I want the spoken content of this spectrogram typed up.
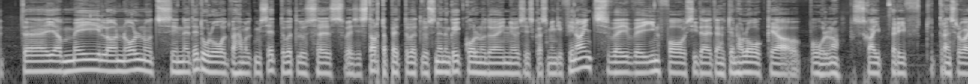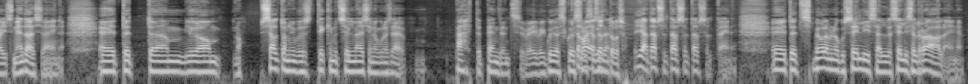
et äh, ja meil on olnud siin need edulood vähemalt, mis ettevõtluses või siis startup ettevõtluses, need on kõik olnud, on ju, siis kas mingi finants või, või infoside tehnoloogia puhul, noh, Skype, Veriff, TransferWise ja nii edasi, on ju. et, et ähm, ja noh, sealt on juba tekkinud selline asi nagu see path dependency või, või kuidas, kuidas rajasõltuvus. jaa, täpselt, täpselt, täpselt, on ju. et, et me oleme nagu sellisel, sellisel rajal, on ju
